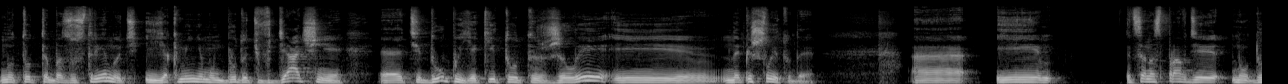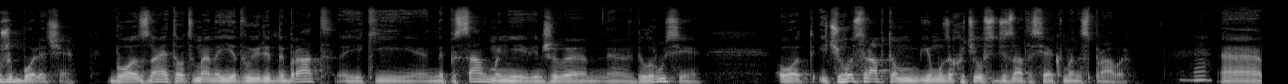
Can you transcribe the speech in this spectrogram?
ну, тут тебе зустрінуть і, як мінімум, будуть вдячні е, ті дупи, які тут жили і не пішли туди. Е, і це насправді ну, дуже боляче. Бо знаєте, от в мене є двоюрідний брат, який не писав мені, він живе е, в Білорусі. От, і чогось раптом йому захотілося дізнатися, як в мене справи. Е,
